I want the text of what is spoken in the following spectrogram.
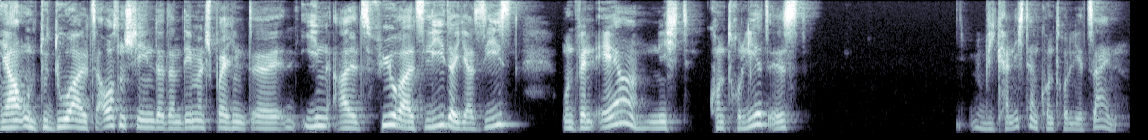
ja, und du, du als Außenstehender dann dementsprechend äh, ihn als Führer, als Leader ja siehst. Und wenn er nicht kontrolliert ist, wie kann ich dann kontrolliert sein?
